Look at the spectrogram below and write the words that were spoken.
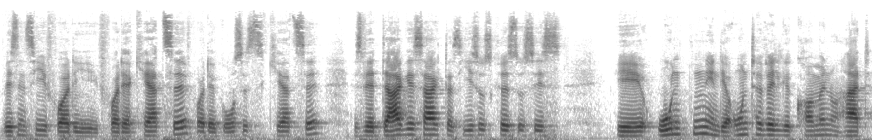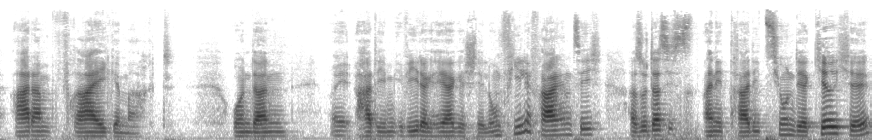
Wissen Sie, vor, die, vor der Kerze, vor der großen Kerze, es wird da gesagt, dass Jesus Christus ist äh, unten in der Unterwelt gekommen und hat Adam frei gemacht. Und dann äh, hat ihn wiederhergestellt. Und viele fragen sich, also das ist eine Tradition der Kirche,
